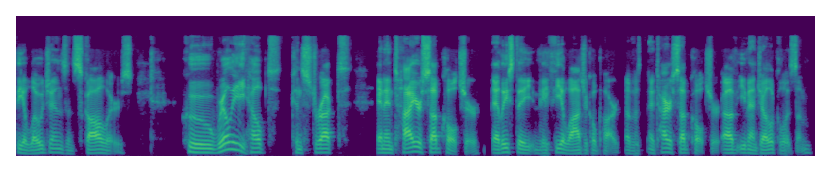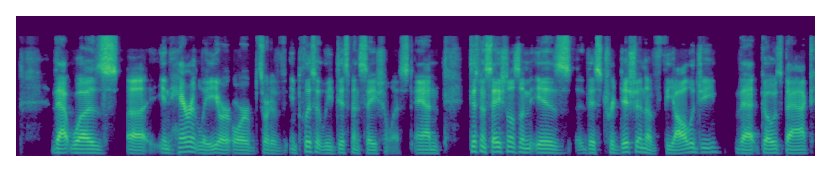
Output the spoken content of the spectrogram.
theologians and scholars who really helped construct an entire subculture at least the the theological part of an entire subculture of evangelicalism that was uh, inherently or, or sort of implicitly dispensationalist. And dispensationalism is this tradition of theology that goes back,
